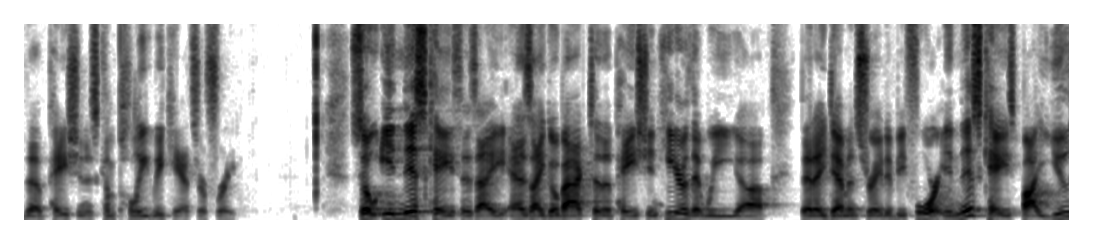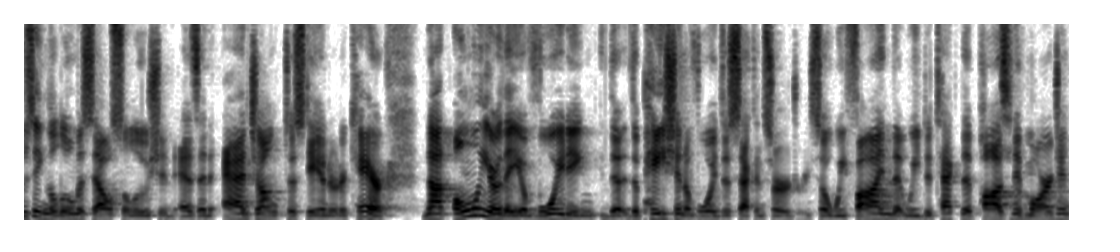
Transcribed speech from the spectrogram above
the patient is completely cancer free. So in this case, as I, as I go back to the patient here that we, uh, that I demonstrated before. In this case, by using the Lumicell solution as an adjunct to standard of care, not only are they avoiding, the, the patient avoids a second surgery. So we find that we detect the positive margin,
